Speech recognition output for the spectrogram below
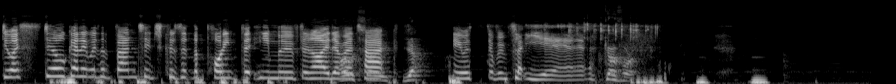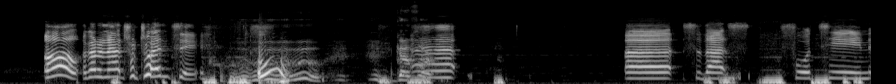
Do I still get it with advantage because at the point that he moved and I'd have I would say, attacked, yeah, he was still in flat? Yeah. go for it. Oh, I got a natural 20. Ooh. Go for it. Uh, uh, so that's 14,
